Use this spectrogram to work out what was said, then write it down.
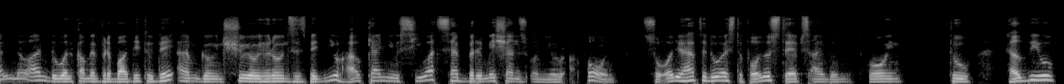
Hello and welcome everybody. Today I'm going to show you here on this video how can you see WhatsApp permissions on your phone. So all you have to do is to follow steps. I'm going to help you.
